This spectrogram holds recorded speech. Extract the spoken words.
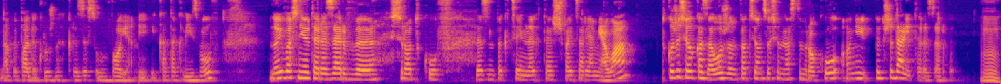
na wypadek różnych kryzysów, wojen i, i kataklizmów. No i właśnie te rezerwy środków dezynfekcyjnych też Szwajcaria miała. Tylko, że się okazało, że w 2018 roku oni wyprzedali te rezerwy. Mm.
